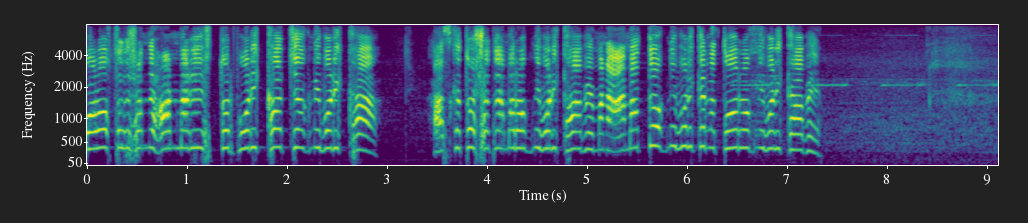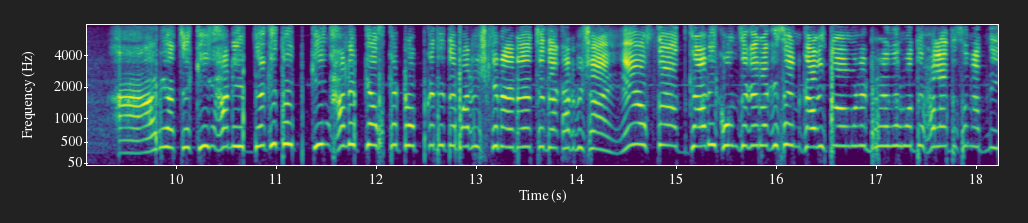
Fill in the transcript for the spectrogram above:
বড় ওস্তাদের সামনে হর্ন মারিস তোর পরীক্ষা হচ্ছে অগ্নি পরীক্ষা। আজকে তোর সাথে আমার অগ্নি পরীক্ষা হবে। মানে আমার তো অগ্নি পরীক্ষা না তোর অগ্নি পরীক্ষা হবে। আমি হচ্ছে কিং হানিফ। দেখি তুই কিং হানিফকে আজকে টপকে দিতে পারিস কিনা এটা হচ্ছে দেখার বিষয়। এই ওস্তাদ গাড়ি কোন জায়গায় রাখিছেন? গাড়ি তো মানে ড্রেনের মধ্যে ফেলাইতেছেন আপনি।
